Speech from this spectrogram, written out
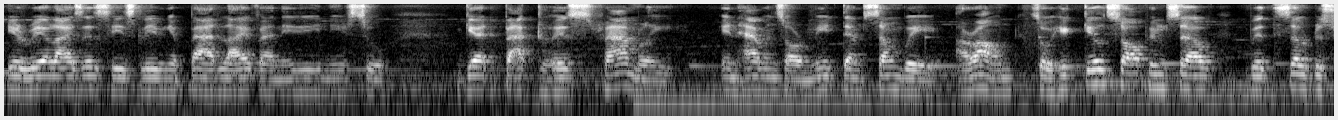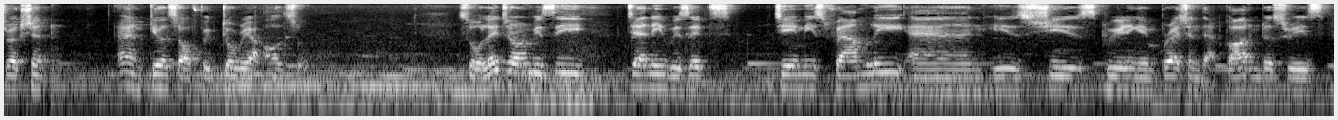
he realizes he's living a bad life and he needs to get back to his family in heavens or meet them some way around. So he kills off himself with self destruction and kills off Victoria also. So later on, we see Jenny visits Jamie's family and he's she's creating an impression that Kord industry is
